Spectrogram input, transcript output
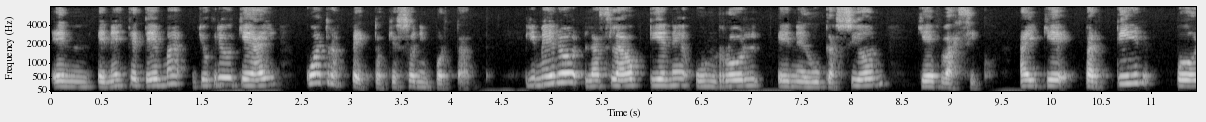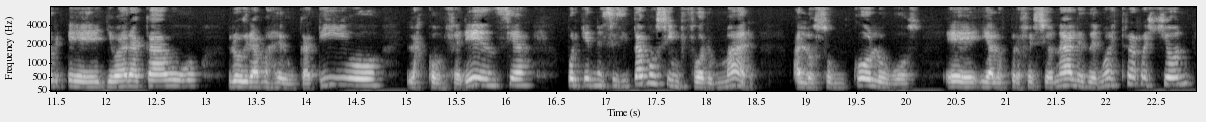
en, en este tema, yo creo que hay cuatro aspectos que son importantes. Primero, la SLAO tiene un rol en educación que es básico. Hay que partir por eh, llevar a cabo programas educativos, las conferencias, porque necesitamos informar a los oncólogos eh, y a los profesionales de nuestra región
